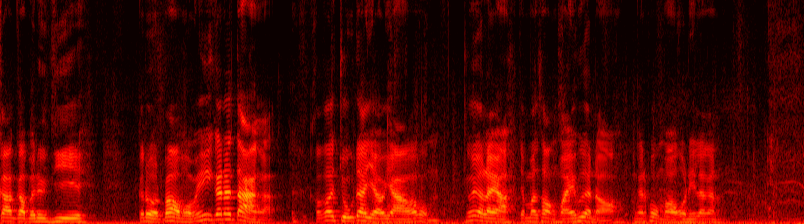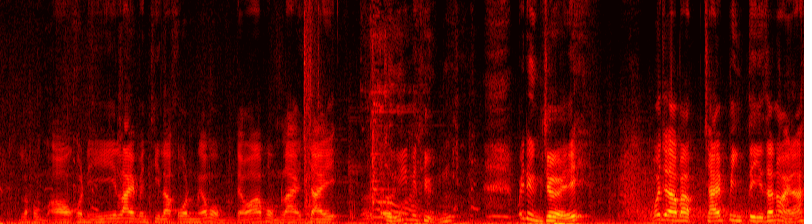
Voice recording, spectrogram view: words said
ก้าวกลับไปหนึ่งที กระโดดเปล่าผมไม่มีก็หน้าต่างอะเขาก็จุกได้ยาวๆครับผมเฮ้ยอะไรอะจะมาส่องไฟเพื่อนเหรองั้นผมเอาคนนี้แล้วกัน แล้วผมเอาคนนี้ไล่เป็นทีละคนครับผม แต่ว่าผมไล่ใจเอ้ยไม่ถึง ไม่ถึงเฉย ว่าจะแบบใช้ปิงตีซะหน่อยนะ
